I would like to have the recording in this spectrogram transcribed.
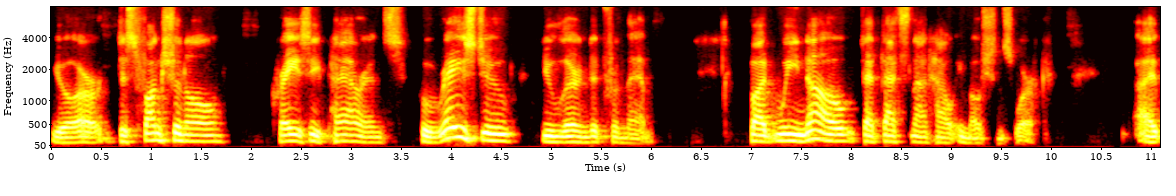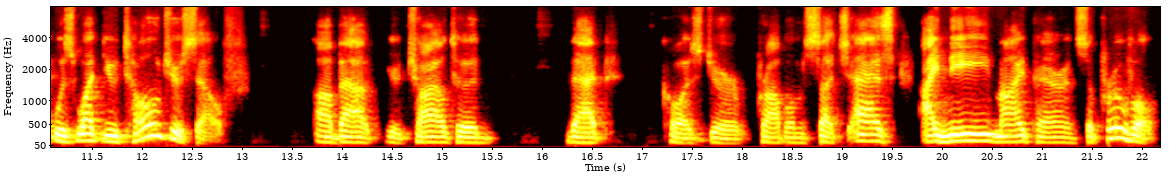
Your dysfunctional, crazy parents who raised you, you learned it from them. But we know that that's not how emotions work. It was what you told yourself about your childhood that caused your problems, such as I need my parents' approval,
